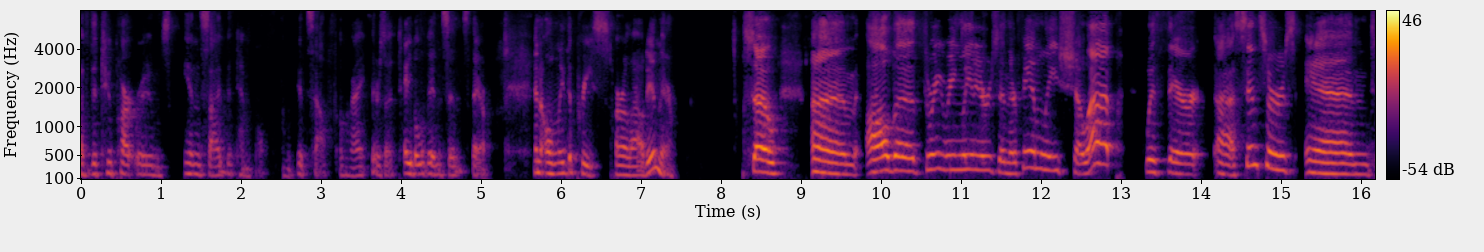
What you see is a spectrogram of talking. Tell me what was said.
of the two part rooms inside the temple itself. All right, there's a table of incense there, and only the priests are allowed in there. So um, all the three ringleaders and their families show up with their uh, and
